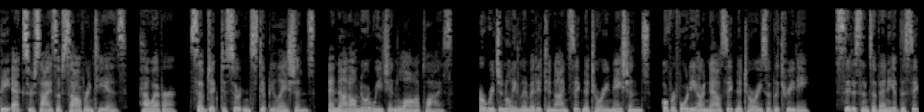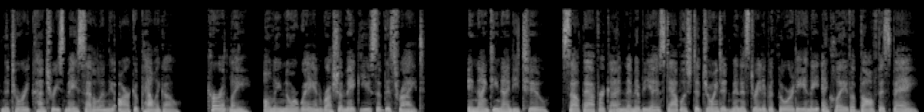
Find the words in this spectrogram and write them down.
The exercise of sovereignty is, however, subject to certain stipulations, and not all Norwegian law applies. Originally limited to nine signatory nations, over 40 are now signatories of the treaty. Citizens of any of the signatory countries may settle in the archipelago. Currently, only Norway and Russia make use of this right. In 1992, South Africa and Namibia established a joint administrative authority in the enclave of Walvis Bay,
